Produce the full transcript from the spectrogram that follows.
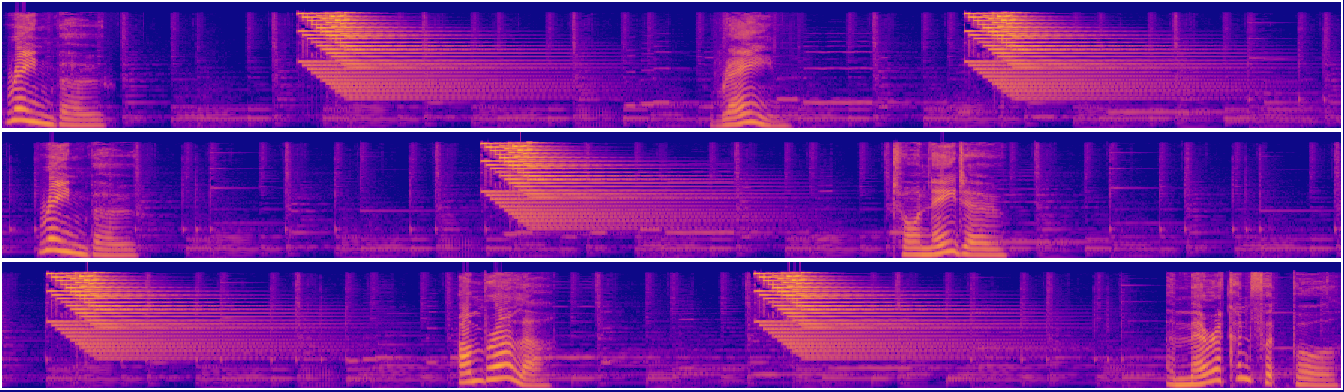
Rainbow. Rain. Rainbow. Tornado. Umbrella. American football.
